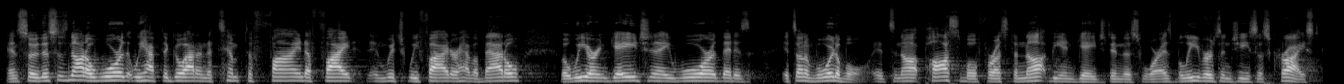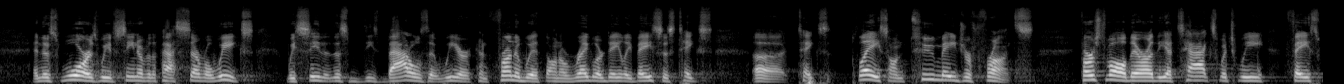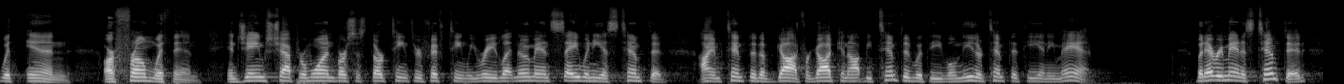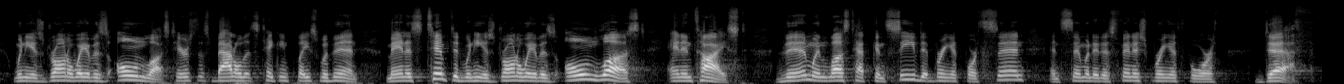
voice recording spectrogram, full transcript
And so, this is not a war that we have to go out and attempt to find a fight in which we fight or have a battle but we are engaged in a war that is it's unavoidable. It's not possible for us to not be engaged in this war as believers in Jesus Christ. And this war, as we've seen over the past several weeks, we see that this, these battles that we are confronted with on a regular daily basis takes, uh, takes place on two major fronts. First of all, there are the attacks which we face within, or from within. In James chapter 1, verses 13 through 15, we read, Let no man say when he is tempted, I am tempted of God, for God cannot be tempted with evil, neither tempteth he any man. But every man is tempted when he is drawn away of his own lust. Here's this battle that's taking place within. Man is tempted when he is drawn away of his own lust and enticed. Then, when lust hath conceived, it bringeth forth sin, and sin, when it is finished, bringeth forth death.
